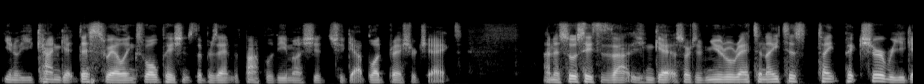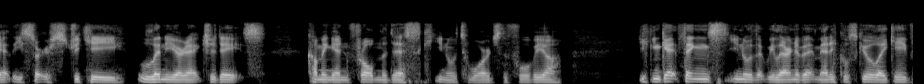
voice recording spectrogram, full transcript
You know, you can get disc swelling, so all patients that present with papilledema should should get a blood pressure checked. And associated with that, you can get a sort of neuroretinitis type picture where you get these sort of streaky linear exudates coming in from the disc, you know, towards the fovea you can get things you know that we learn about in medical school like AV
